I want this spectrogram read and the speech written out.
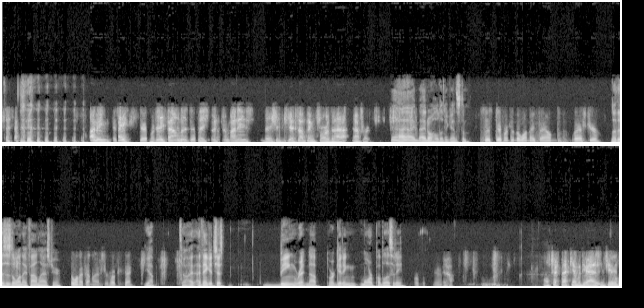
I mean, It's hey, different. they found it. different. They spent their monies. They should get something for that effort. yeah, I, I I don't hold it against them. Is this different than the one they found last year? No, this is the one they found last year. The one they found last year. Okay. Yep. So I, I think it's just being written up or getting more publicity. Or- Yeah. I'll check back in with you guys and see.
